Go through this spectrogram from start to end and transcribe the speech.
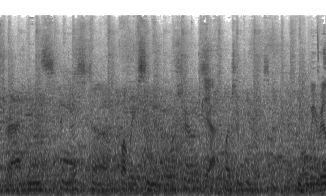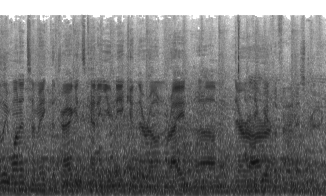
the dragons in this to what we've seen in other shows, Yeah. what should people expect? Well, we really wanted to make the dragons kind of unique in their own right. Um, there I think we have are the fattest dragon.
